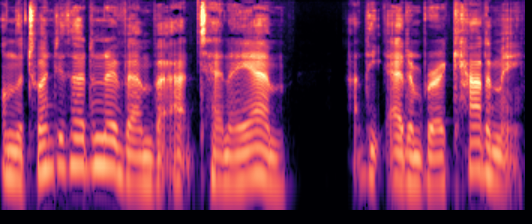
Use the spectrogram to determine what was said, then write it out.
on the 23rd of November at 10am at the Edinburgh Academy.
